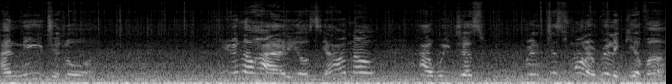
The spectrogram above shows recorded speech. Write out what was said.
I need you, Lord. You know how it is. Y'all know how we just just want to really give up.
